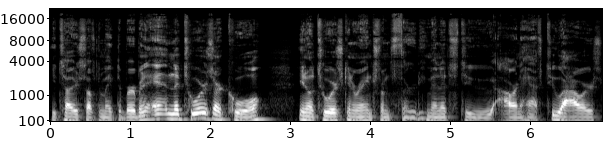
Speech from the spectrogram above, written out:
you tell yourself to make the bourbon, and the tours are cool. You know, tours can range from 30 minutes to hour and a half, two hours,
